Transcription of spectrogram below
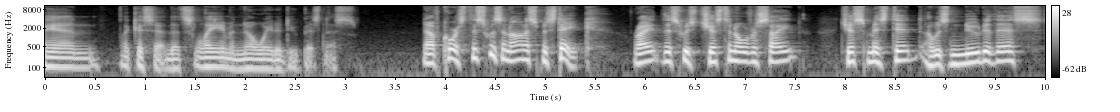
And like I said, that's lame and no way to do business. Now, of course, this was an honest mistake, right? This was just an oversight, just missed it. I was new to this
